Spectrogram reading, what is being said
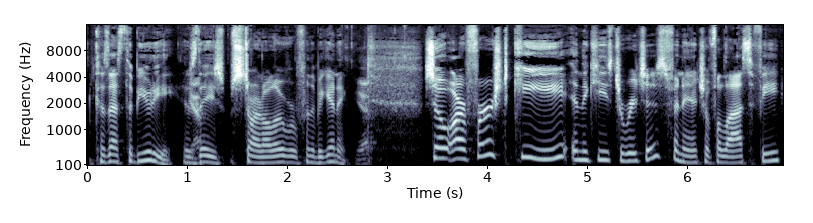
because that's the beauty is they start all over from the beginning. yep. So our first key in the keys to riches financial philosophy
